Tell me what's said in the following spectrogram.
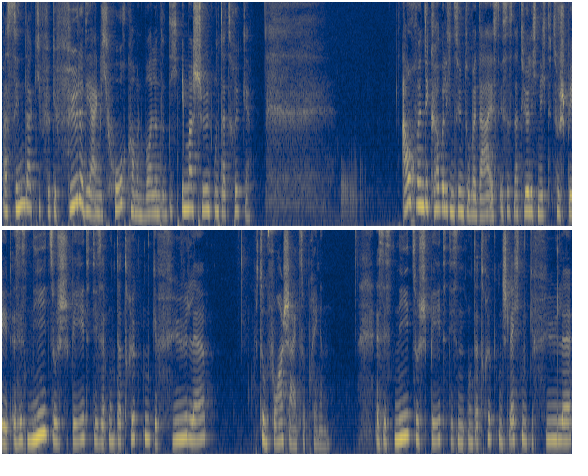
Was sind da für Gefühle, die eigentlich hochkommen wollen und ich immer schön unterdrücke? Auch wenn die körperlichen Symptome da ist, ist es natürlich nicht zu spät. Es ist nie zu spät, diese unterdrückten Gefühle zum Vorschein zu bringen. Es ist nie zu spät, diesen unterdrückten, schlechten Gefühle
